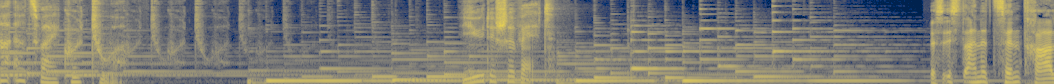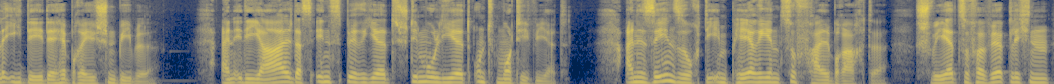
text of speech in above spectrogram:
HR2 Kultur Jüdische Welt Es ist eine zentrale Idee der hebräischen Bibel. Ein Ideal, das inspiriert, stimuliert und motiviert. Eine Sehnsucht, die Imperien zu Fall brachte, schwer zu verwirklichen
